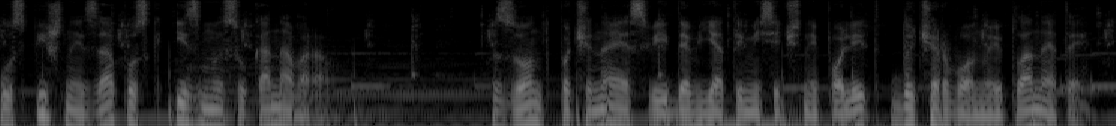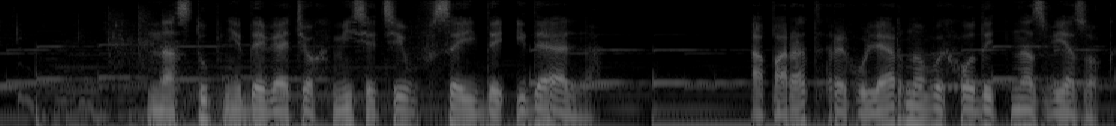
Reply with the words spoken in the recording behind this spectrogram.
успішний запуск із мису Канаверал. Зонд починає свій дев'ятимісячний політ до червоної планети. Наступні дев'ятьох місяців все йде ідеально. Апарат регулярно виходить на зв'язок.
